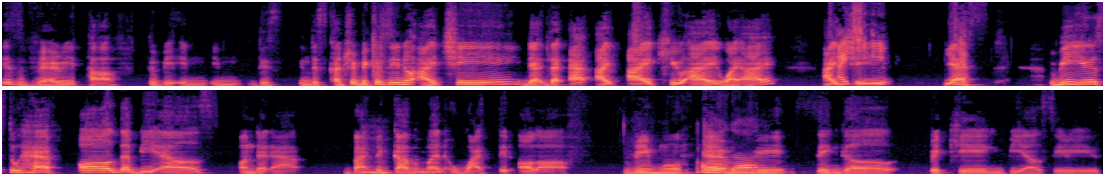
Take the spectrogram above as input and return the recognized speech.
is very tough to be in in this in this country because you know iQIYI that that app I I Q I Y I iQIYI? yes we used to have all the BLs on that app but the Mhm. government wiped it all off removed Oh every single freaking BL series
